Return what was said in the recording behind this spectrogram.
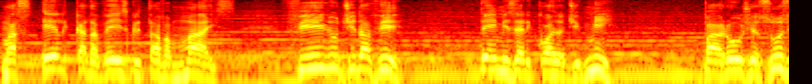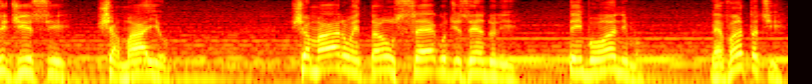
mas ele cada vez gritava mais: Filho de Davi, tem misericórdia de mim. Parou Jesus e disse: Chamai-o. Chamaram então o cego, dizendo-lhe: Tem bom ânimo, levanta-te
